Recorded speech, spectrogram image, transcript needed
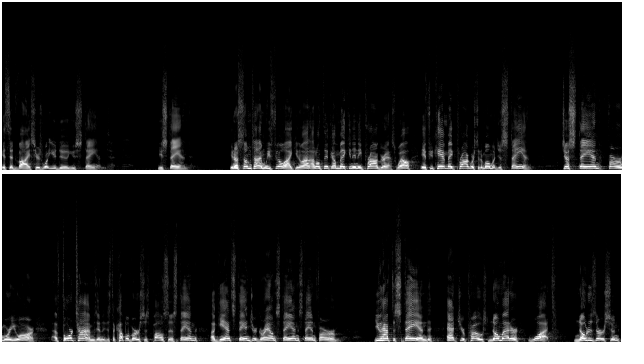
it's advice. Here's what you do you stand. You stand. You know, sometimes we feel like, you know, I, I don't think I'm making any progress. Well, if you can't make progress at a moment, just stand. Just stand firm where you are. Uh, four times in just a couple verses, Paul says, Stand against, stand your ground, stand, stand firm. You have to stand at your post no matter what. No desertion,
